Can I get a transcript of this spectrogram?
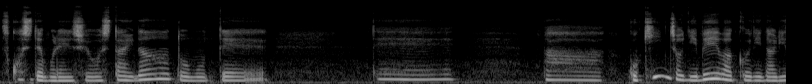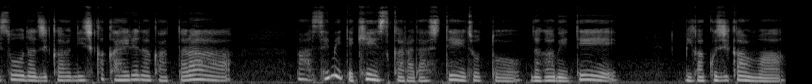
少しでも練習をしたいなと思ってでまあご近所に迷惑になりそうな時間にしか帰れなかったらまあせめてケースから出してちょっと眺めて磨く時間は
